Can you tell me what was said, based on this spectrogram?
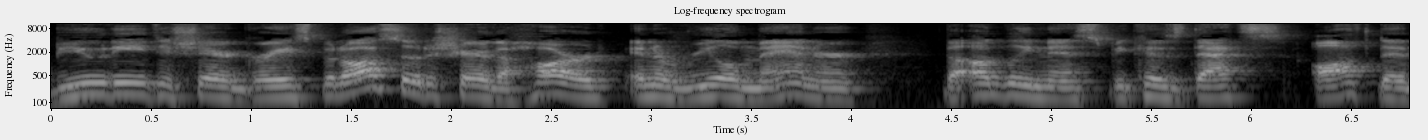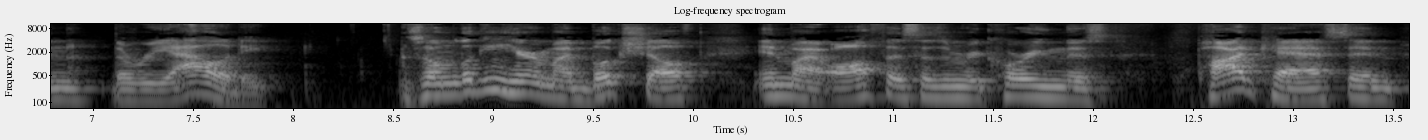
beauty, to share grace, but also to share the hard in a real manner, the ugliness, because that's often the reality. So I'm looking here at my bookshelf in my office as I'm recording this podcast, and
